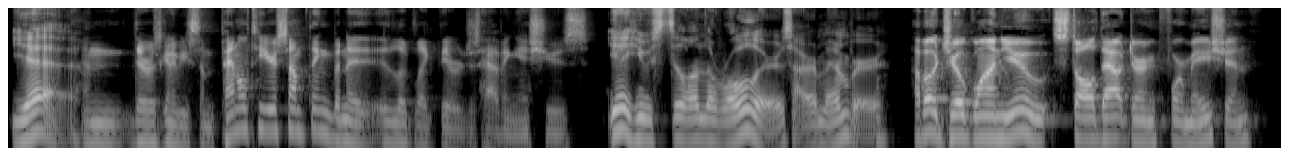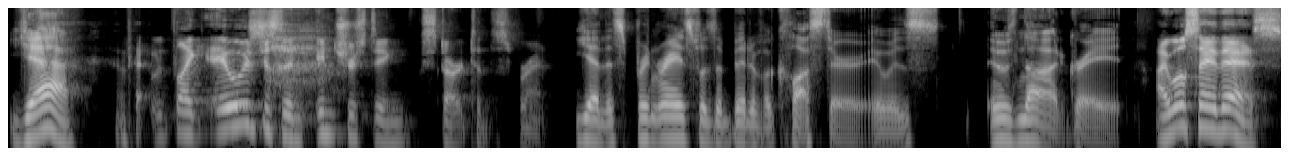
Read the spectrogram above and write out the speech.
Yeah. and there was going to be some penalty or something, but it, it looked like they were just having issues. Yeah, he was still on the rollers, I remember. How about Zhou Guanyu stalled out during formation? Yeah. Like it was just an interesting start to the sprint. Yeah, the sprint race was a bit of a cluster. It was it was not great. I will say this:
